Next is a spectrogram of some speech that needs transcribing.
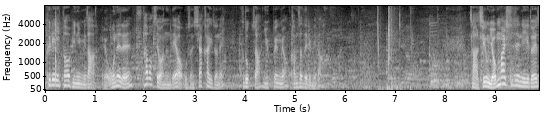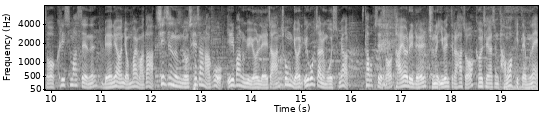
크리에이터 빈입니다. 예, 오늘은 스타벅스에 왔는데요. 우선 시작하기 전에 구독자 600명 감사드립니다. 자 지금 연말 시즌이기도 해서 크리스마스에는 매년 연말마다 시즌 음료 3잔하고 일반 음료 14잔 총 17잔을 모으시면 스타벅스에서 다이어리를 주는 이벤트를 하죠. 그걸 제가 지금 다 모았기 때문에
